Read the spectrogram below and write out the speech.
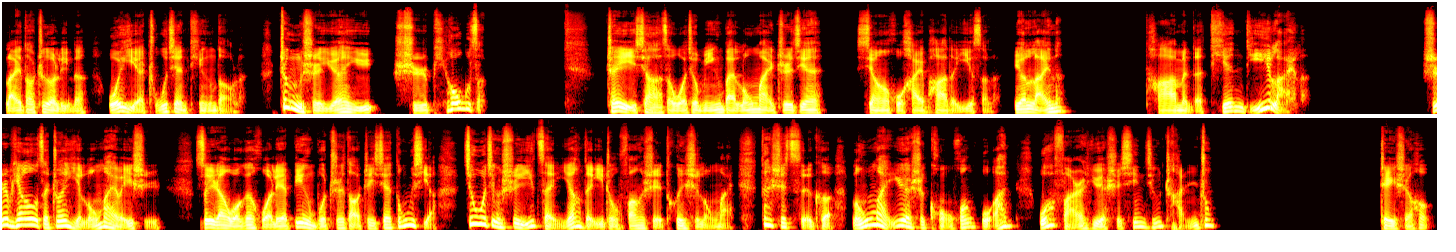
来到这里呢，我也逐渐听到了，正是源于石漂子。这一下子我就明白龙脉之间相互害怕的意思了。原来呢，他们的天敌来了。石漂子专以龙脉为食。虽然我跟火烈并不知道这些东西啊究竟是以怎样的一种方式吞噬龙脉，但是此刻龙脉越是恐慌不安，我反而越是心情沉重。这时候，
